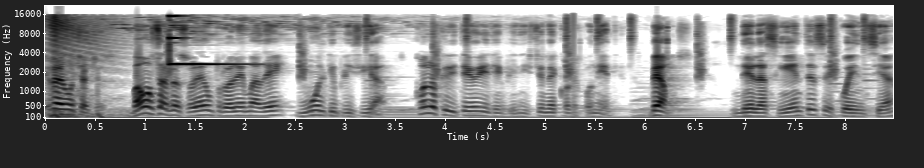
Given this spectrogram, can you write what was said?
¿Qué tal muchachos? Vamos a resolver un problema de multiplicidad con los criterios y definiciones correspondientes. Veamos, de la siguiente secuencia,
